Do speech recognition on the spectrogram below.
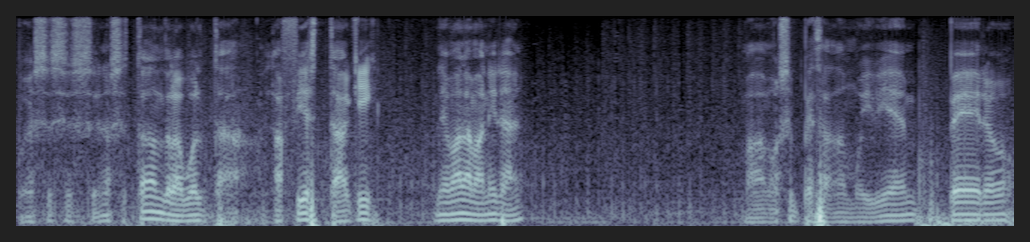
Pues se, nos está dando la vuelta la fiesta aquí. De mala manera, ¿eh? Vamos empezando muy bien, pero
